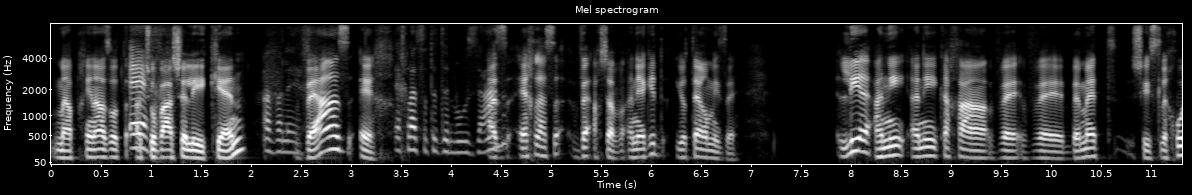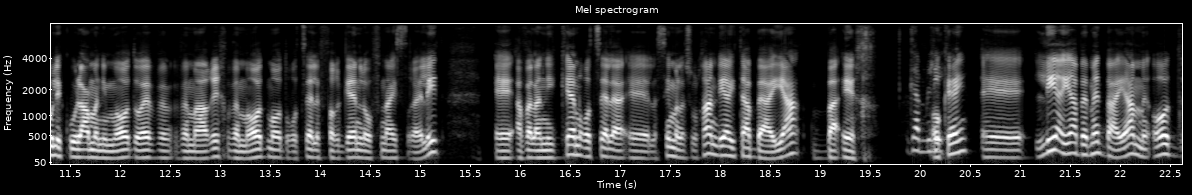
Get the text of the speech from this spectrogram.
מהבחינה הזאת איך? התשובה שלי היא כן, אבל איך? ואז איך. איך לעשות את זה מאוזן? אז איך לעשות, ועכשיו, אני אגיד יותר מזה. לי, אני, אני ככה, ו, ובאמת, שיסלחו לי כולם, אני מאוד אוהב ומעריך ומאוד מאוד רוצה לפרגן לאופנה ישראלית, אה, אבל אני כן רוצה אה, לשים על השולחן, לי הייתה בעיה באיך. גם לי. אוקיי? אה, לי היה באמת בעיה מאוד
